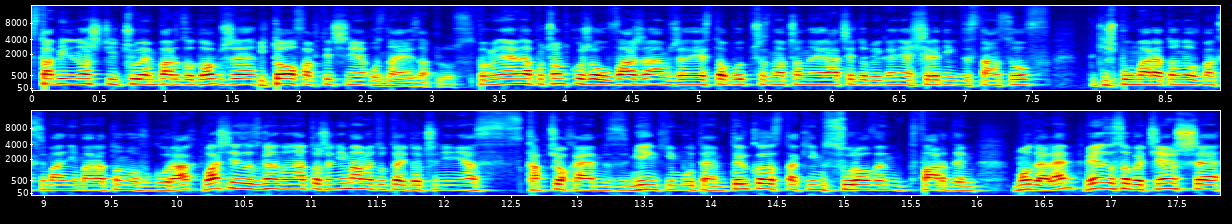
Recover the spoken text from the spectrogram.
stabilności czułem bardzo dobrze i to faktycznie uznaję za plus. Wspominałem na początku, że uważam, że jest to but przeznaczony raczej do biegania średnich dystansów, jakichś półmaratonów, maksymalnie maratonów w górach, właśnie ze względu na to, że nie mamy tutaj do czynienia z kapciochem, z miękkim butem, tylko z takim surowym, twardym modelem, więc osoby cięższe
